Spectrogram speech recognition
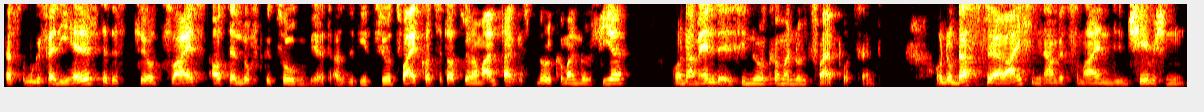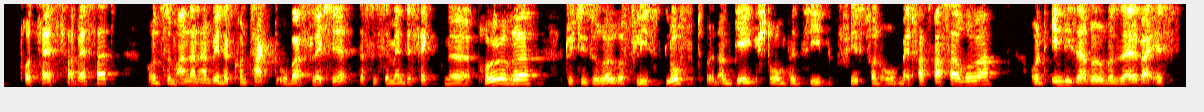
dass ungefähr die Hälfte des CO2s aus der Luft gezogen wird. Also die CO2-Konzentration am Anfang ist 0,04 und am Ende ist sie 0,02 Prozent. Und um das zu erreichen, haben wir zum einen den chemischen Prozess verbessert und zum anderen haben wir eine Kontaktoberfläche. Das ist im Endeffekt eine Röhre. Durch diese Röhre fließt Luft und am Gegenstromprinzip fließt von oben etwas Wasser rüber. Und in dieser Röhre selber ist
